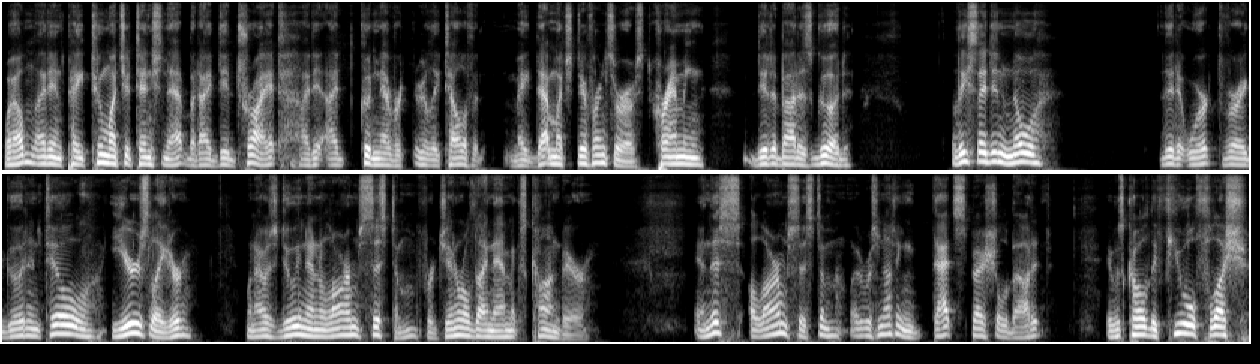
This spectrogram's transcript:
Well, I didn't pay too much attention to that, but I did try it. I, did, I couldn't ever really tell if it made that much difference or if cramming did about as good. At least I didn't know that it worked very good until years later when I was doing an alarm system for General Dynamics Convair. And this alarm system, there was nothing that special about it. It was called the Fuel Flush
